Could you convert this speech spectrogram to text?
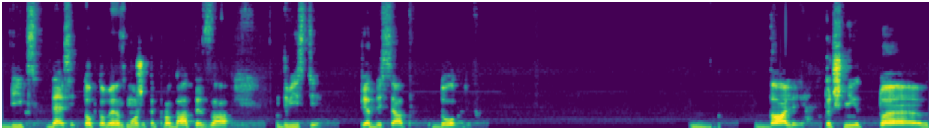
в X10. Тобто ви зможете продати за 250 доларів. Далі, точні, е,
